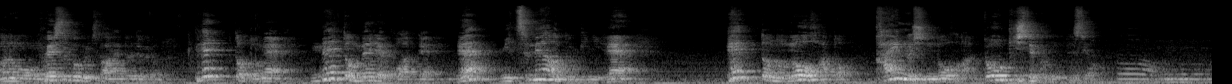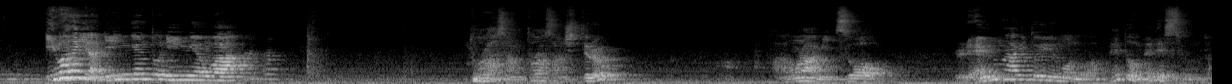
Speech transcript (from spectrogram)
あのフェイスブックにちょっと上げといたけどペットとね目と目でこうやってね見つめ合う時にねペットの脳波と飼い主の脳波が同期してくるんですよ。いわゆる人間と人間はトラさんトラさん知ってる？あのな三つを恋愛というものは目と目でするんだ。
